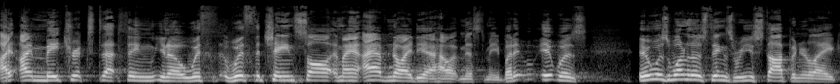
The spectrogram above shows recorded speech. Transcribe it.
I, I, matrixed that thing, you know, with, with the chainsaw. And I have no idea how it missed me. But it, it, was, it was one of those things where you stop and you're like,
